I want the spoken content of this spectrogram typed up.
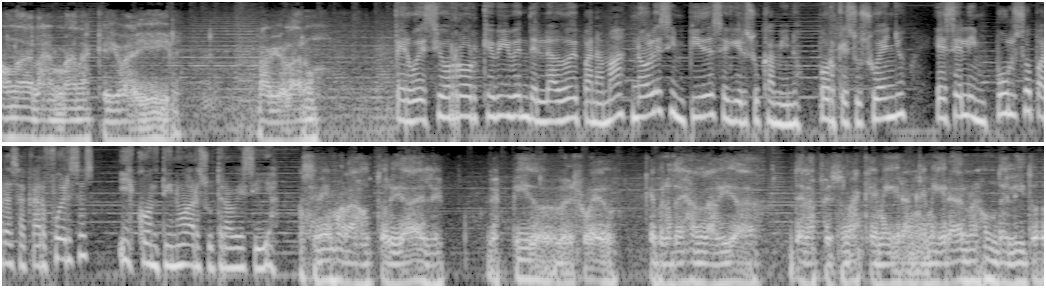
a una de las hermanas que iba a ir, la violaron. Pero ese horror que viven del lado de Panamá no les impide seguir su camino, porque su sueño es el impulso para sacar fuerzas y continuar su travesía. Asimismo a las autoridades les, les pido, les ruego que protejan la vida de las personas que emigran. Emigrar no es un delito,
